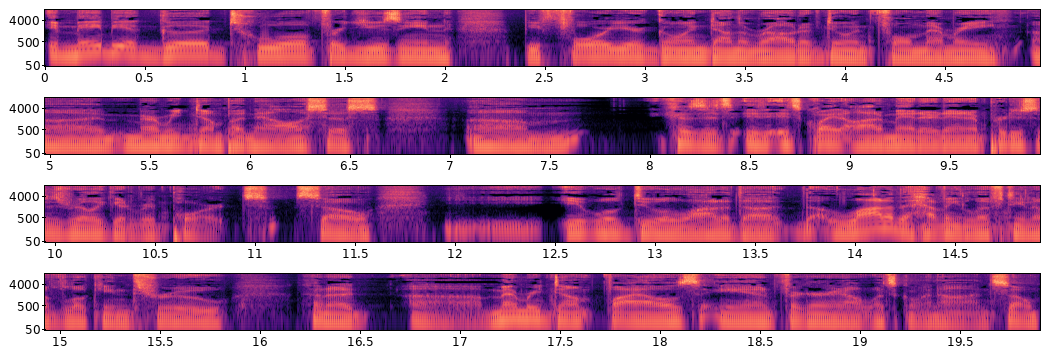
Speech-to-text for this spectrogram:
it may be a good tool for using before you're going down the route of doing full memory uh, memory dump analysis. Um, because it's it's quite automated and it produces really good reports. So it will do a lot of the a lot of the heavy lifting of looking through kind of uh, memory dump files and figuring out what's going on. So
